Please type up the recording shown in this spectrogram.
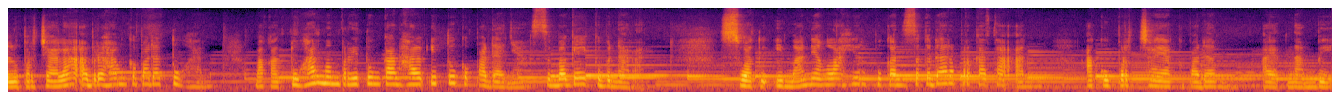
Lalu percayalah Abraham kepada Tuhan, maka Tuhan memperhitungkan hal itu kepadanya sebagai kebenaran. Suatu iman yang lahir bukan sekedar perkataan, aku percaya kepadamu, ayat 6b.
